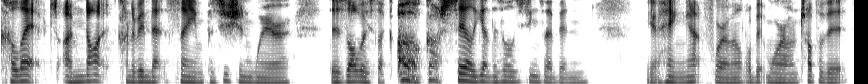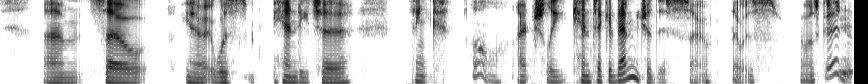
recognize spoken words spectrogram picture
collect. I'm not kind of in that same position where there's always like, oh gosh, sale, yeah, there's all these things I've been you know, hanging out for. I'm a little bit more on top of it. Um, so you know, it was handy to think, oh, I actually can take advantage of this. So that was that was good.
